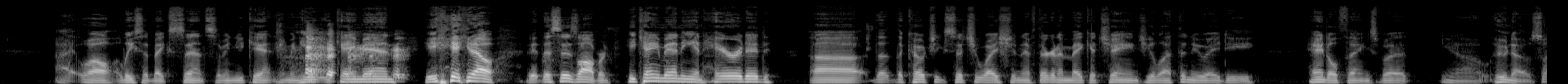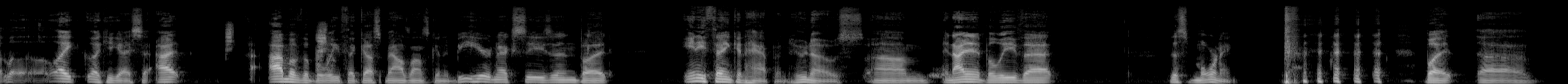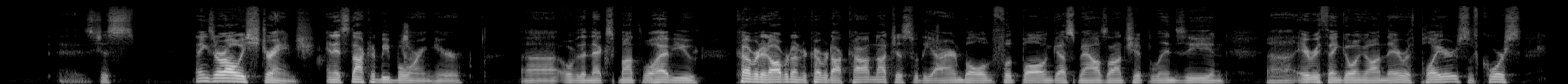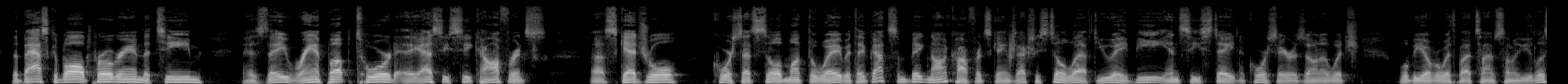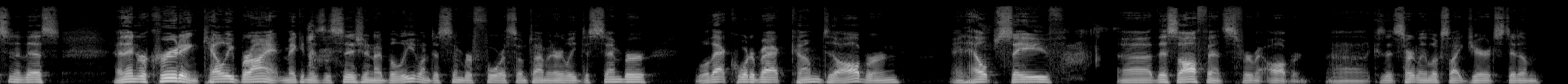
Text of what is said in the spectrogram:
I, well, at least it makes sense. I mean, you can't. I mean, he, he came in. He, you know, this is Auburn. He came in. He inherited uh the the coaching situation. If they're going to make a change, you let the new AD handle things. But you know, who knows? Like like you guys said, I I'm of the belief that Gus Malzahn's going to be here next season, but anything can happen. Who knows? Um, and I didn't believe that this morning. but uh, it's just things are always strange, and it's not going to be boring here uh, over the next month. We'll have you covered at auburnundercover.com, not just with the Iron Bowl and football and Gus Malzahn, Chip Lindsey, and uh, everything going on there with players. Of course, the basketball program, the team, as they ramp up toward a SEC conference uh, schedule. Of course, that's still a month away, but they've got some big non-conference games actually still left. UAB, NC State, and of course Arizona, which will be over with by the time some of you listen to this. And then recruiting, Kelly Bryant making his decision, I believe, on December 4th, sometime in early December. Will that quarterback come to Auburn and help save uh, this offense for Auburn? Because it certainly looks like Jarrett Stidham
